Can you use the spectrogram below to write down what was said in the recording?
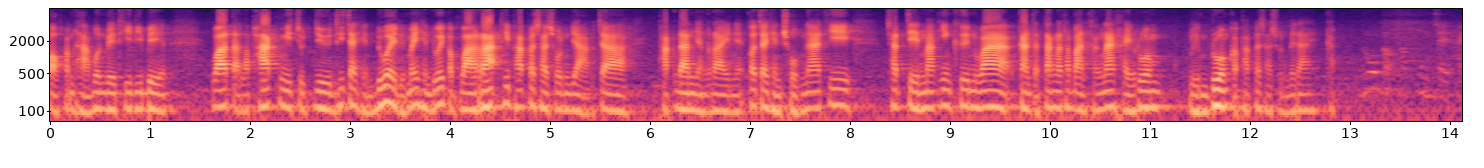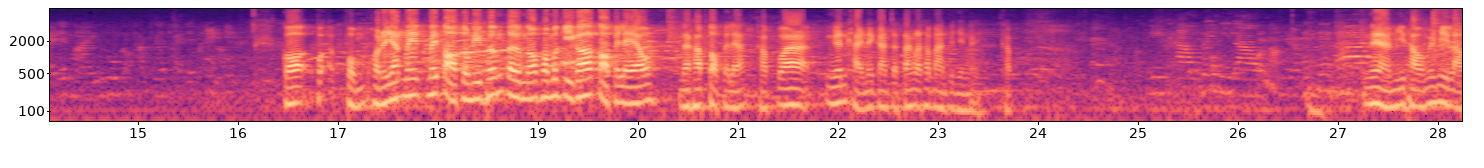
ตอบคำถามบนเวทีดีเบต ว่าแต่ละพักมีจุดยืนที่จะเห็นด้วยหรือไม่เห็นด้วยกับวาระที่พักประชาชนอยากจะผลักดันอย่างไรเนี่ยก็จะเห็นโฉมหน้าที่ชัดเจนมากยิ่งขึ้นว่าการจัดตั้งรัฐบาลครั้งหน้าใครร่วม หรือร่วมกับพรรคประชาชนไม่ได้ครับร่วมกับพรรคภูมิใจไทยได้ไหมร่วมกับพรรคเพื่อไทยได้ไหมครับก็ผมขออนุญาตไม่ไม่ตอบตรงนี้เพิ่มเติมเนาะเพราะเมื่อกี้ก็ตอบไปแล้วนะครับ ตอบไปแล้วครับว่าเงื่อนไขในการจัดตั้งรัฐบาลเป็นยังไงครับมีเราไม่มีเราเนี่ยมีเทาไม่มีเรา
